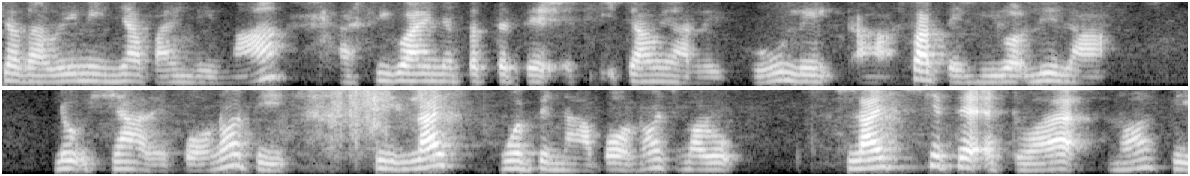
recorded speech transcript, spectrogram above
ကြာသပတေးနေ့ညပိုင်းတွေမှာစီးပွားရေးနဲ့ပတ်သက်တဲ့အကြောင်းအရာတွေကိုလေ့စတင်ပြီးတော့လေ့လာလို့ရတယ်ပေါ့နော်ဒီဒီ live webinar ပေါ့နော်ကျမတို့ live ဖြစ်တဲ့အတွက်เนาะဒီ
